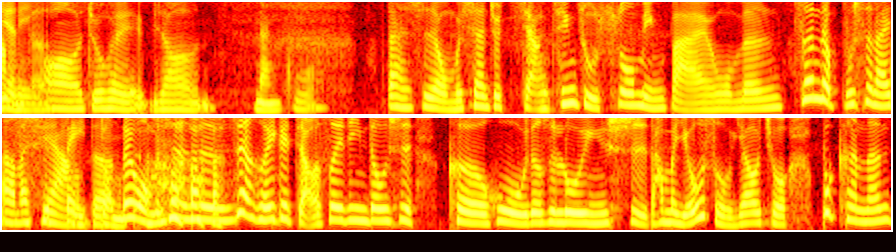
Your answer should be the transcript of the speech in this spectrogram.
面的，哦，就会比较难过。但是我们现在就讲清楚、说明白，我们真的不是来抢的。的对，我们真的是任何一个角色一定都是客户，都是录音室，他们有所要求，不可能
